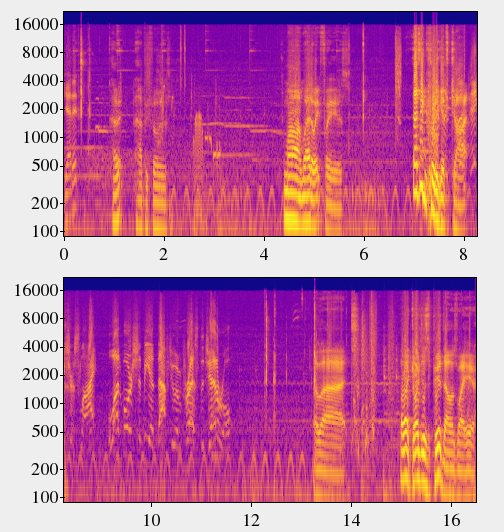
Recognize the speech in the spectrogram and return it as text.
Get it? Ha- Happy photos. Come on, we had to wait for years. That's a pretty It's a good shot. picture, Sly. One more should be enough to impress the General. Alright. Oh, that guy disappeared that was right here.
